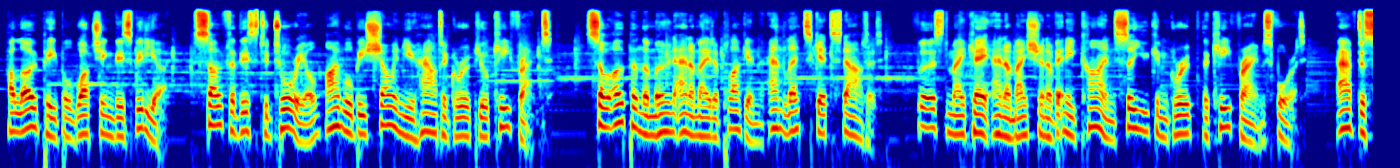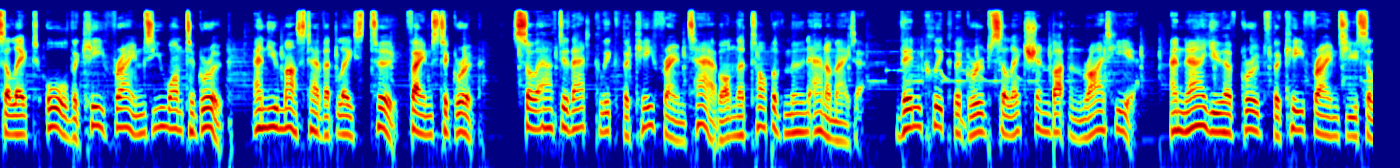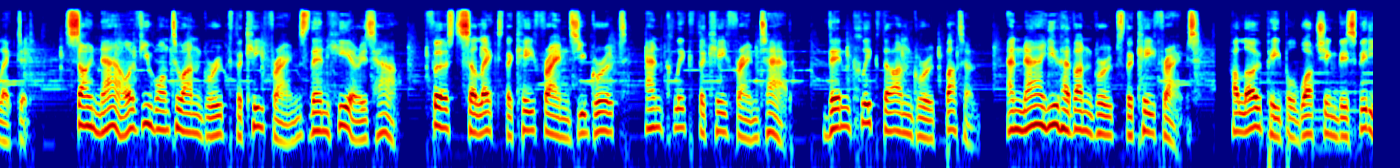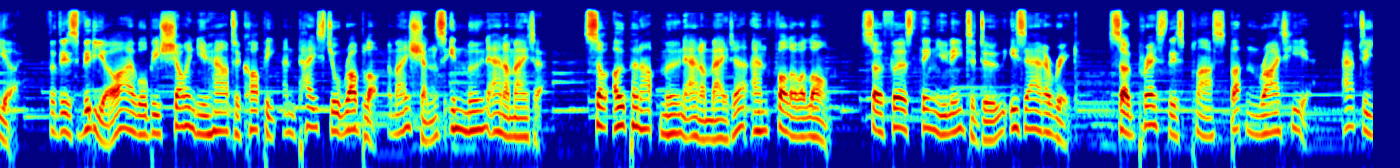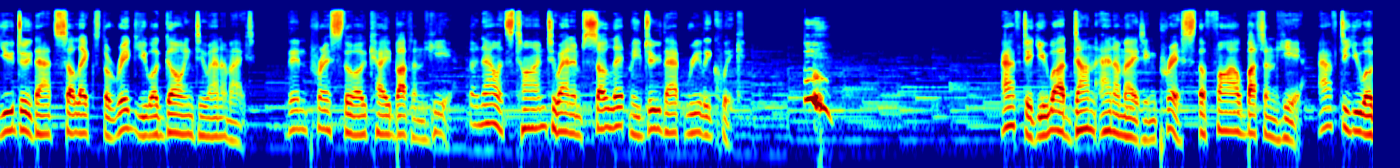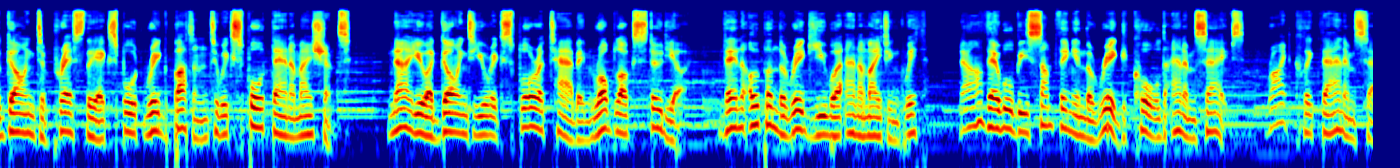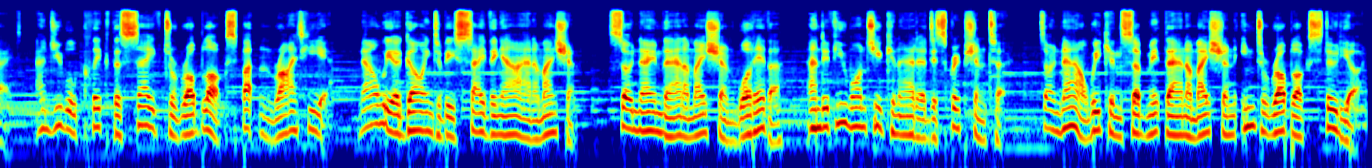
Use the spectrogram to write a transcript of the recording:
Hello people watching this video. So for this tutorial, I will be showing you how to group your keyframes. So open the Moon Animator plugin and let's get started. First make a animation of any kind so you can group the keyframes for it. After select all the keyframes you want to group, and you must have at least two frames to group. So after that click the keyframe tab on the top of Moon Animator. Then click the group selection button right here. And now you have grouped the keyframes you selected. So now if you want to ungroup the keyframes then here is how. First select the keyframes you grouped and click the keyframe tab. Then click the ungroup button. And now you have ungrouped the keyframes. Hello people watching this video. For this video I will be showing you how to copy and paste your Roblox animations in Moon Animator. So open up Moon Animator and follow along. So first thing you need to do is add a rig. So press this plus button right here. After you do that select the rig you are going to animate. Then press the OK button here. So now it's time to anim so let me do that really quick. After you are done animating press the file button here. After you are going to press the export rig button to export the animations. Now you are going to your Explorer tab in Roblox Studio. Then open the rig you were animating with. Now there will be something in the rig called Anim Saves. Right click the Anim Save and you will click the Save to Roblox button right here. Now we are going to be saving our animation. So name the animation whatever, and if you want you can add a description too. So now we can submit the animation into Roblox Studio.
